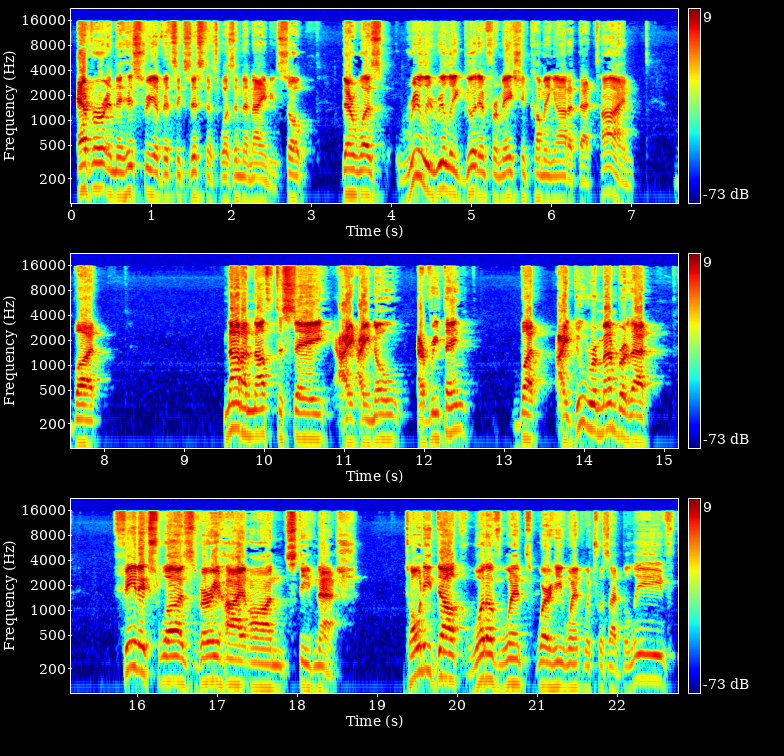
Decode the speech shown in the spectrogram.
ever in the history of its existence was in the 90s. So there was really, really good information coming out at that time, but not enough to say I, I know everything. But I do remember that Phoenix was very high on Steve Nash. Tony Delk would have went where he went, which was, I believe,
